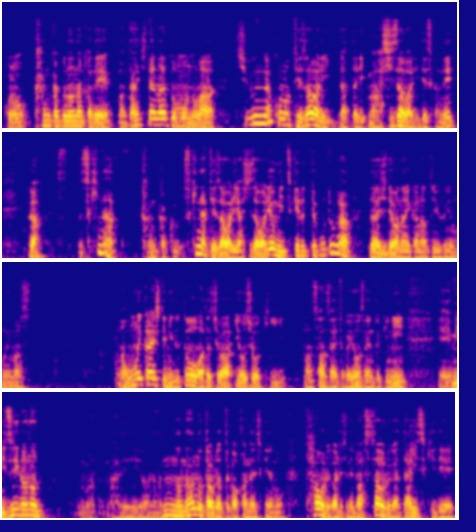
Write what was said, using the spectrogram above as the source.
この感覚の中で、まあ、大事だなと思うのは、自分がこの手触りだったり、まあ、足触りですかね、が好きな感覚、好きな手触り、足触りを見つけるってことが大事ではないかなというふうに思います。まあ、思い返してみると、私は幼少期、まあ、3歳とか4歳の時に、えー、水色のまあ、あれは何の、何のタオルだったかわかんないですけども、タオルがですね、バスタオルが大好きで、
